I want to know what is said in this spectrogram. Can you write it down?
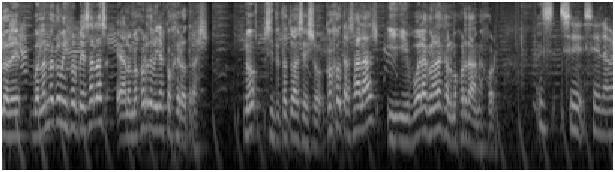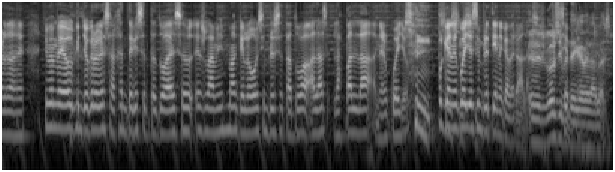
Lo de volando con mis propias alas, a lo mejor deberías coger otras. ¿No? Si te tatúas eso. Coge otras alas y, y vuela con otras que a lo mejor te va mejor. Sí, sí, la verdad. eh. Yo me veo, yo creo que esa gente que se tatúa eso es la misma que luego siempre se tatúa alas en la espalda, en el cuello. Porque sí, en el cuello sí. siempre tiene que haber alas. En el gol siempre tiene que haber alas.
